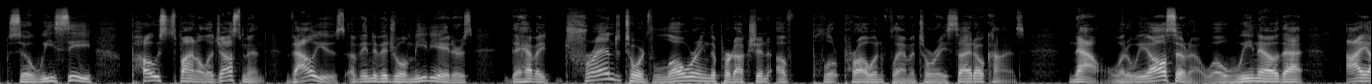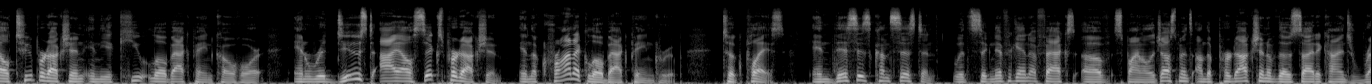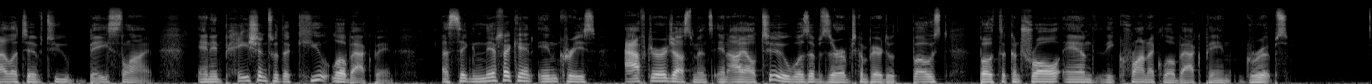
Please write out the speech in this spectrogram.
So we see post spinal adjustment values of individual mediators, they have a trend towards lowering the production of pro inflammatory cytokines. Now, what do we also know? Well, we know that IL 2 production in the acute low back pain cohort and reduced IL 6 production in the chronic low back pain group took place. And this is consistent with significant effects of spinal adjustments on the production of those cytokines relative to baseline. And in patients with acute low back pain, a significant increase after adjustments in IL 2 was observed compared with both, both the control and the chronic low back pain groups.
